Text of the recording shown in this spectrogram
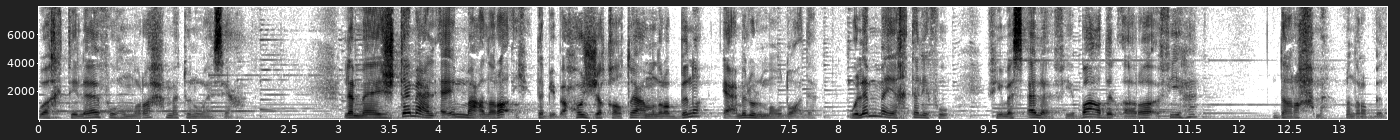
واختلافهم رحمة واسعة. لما يجتمع الأئمة على رأي ده بيبقى حجة قاطعة من ربنا اعملوا الموضوع ده. ولما يختلفوا في مسألة في بعض الآراء فيها ده رحمة من ربنا.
